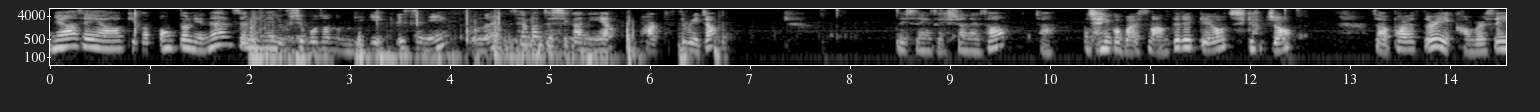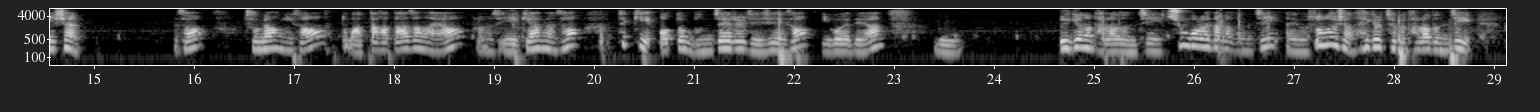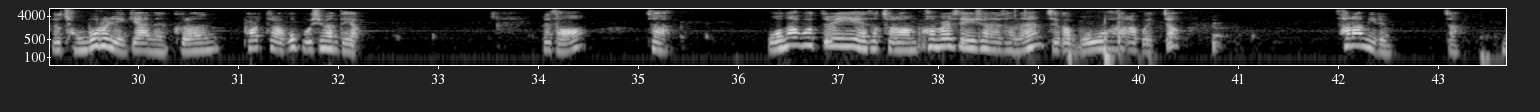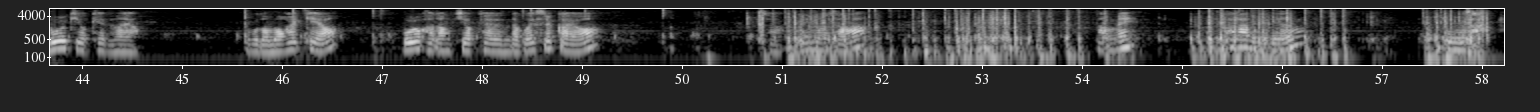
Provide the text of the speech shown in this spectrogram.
안녕하세요. 귀가 뻥 뚫리는 셀린의 65점 넘기기 리스닝 오늘 세 번째 시간이에요. 파트 3죠? 리스닝 섹션에서 자 이제 이거 말씀 안 드릴게요. 지겹죠? 자, part 3 conversation 그래서 두 명이서 또 왔다 갔다 하잖아요. 그러면서 얘기하면서 특히 어떤 문제를 제시해서 이거에 대한 뭐 의견을 달라든지 충고를 해달라든지 아니면 솔루션 해결책을 달라든지 그래서 정보를 얘기하는 그런 파트라고 보시면 돼요. 그래서 자 원하고 3에서처럼 conversation에서는 제가 뭐 하라고 했죠? 사람 이름. 자, 뭘 기억해야 되나요? 이거 넘어갈게요. 뭘 가장 기억해야 된다고 했을까요? 자, 의문사. 다음에 사람 이름, 동사.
